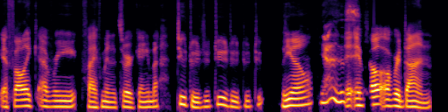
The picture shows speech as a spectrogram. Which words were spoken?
it felt like every five minutes we were getting that do do do do do do do. You know, Yes. it, it felt overdone.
